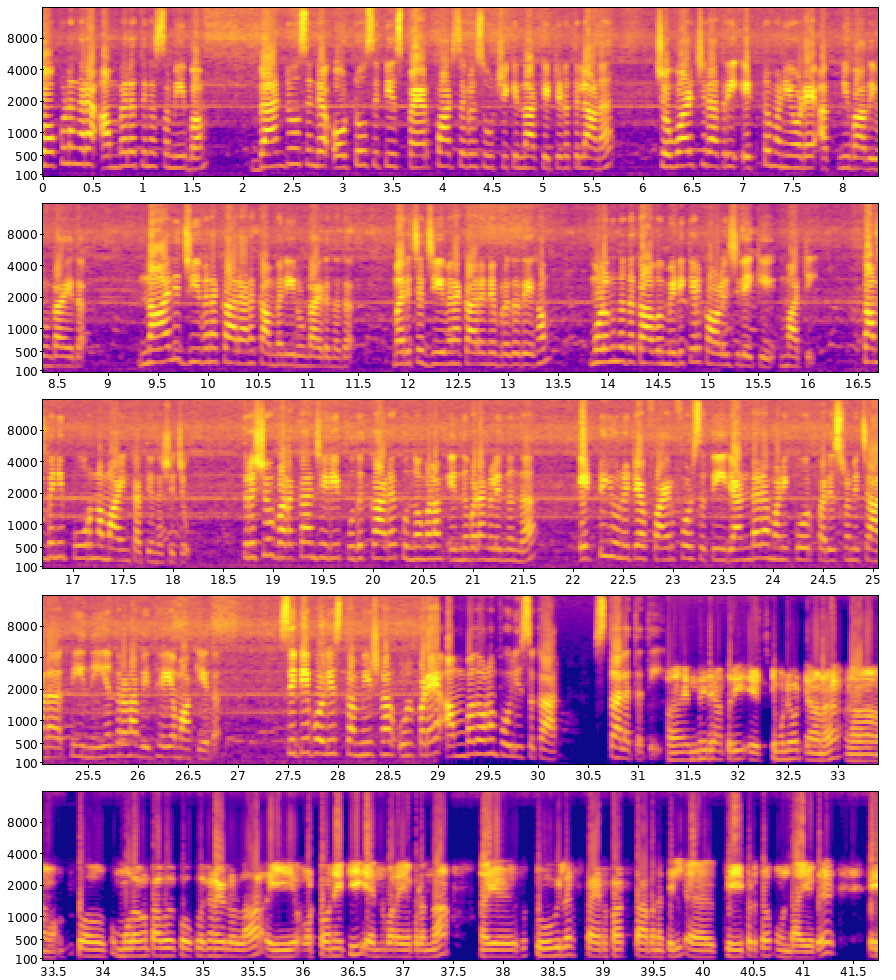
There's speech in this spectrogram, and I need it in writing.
കോക്കുളങ്ങര അമ്പലത്തിന് സമീപം ബാൻഡോസിന്റെ ഓട്ടോ സിറ്റി സ്പെയർ പാർട്സുകൾ സൂക്ഷിക്കുന്ന കെട്ടിടത്തിലാണ് ചൊവ്വാഴ്ച രാത്രി എട്ട് മണിയോടെ അഗ്നിബാധയുണ്ടായത് നാല് ജീവനക്കാരാണ് കമ്പനിയിലുണ്ടായിരുന്നത് മരിച്ച ജീവനക്കാരന്റെ മൃതദേഹം മുളങ്ങുന്നതക്കാവ് മെഡിക്കൽ കോളേജിലേക്ക് മാറ്റി. കമ്പനി പൂർണമായും കത്തിനശിച്ചു. തൃശൂർ വടക്കാഞ്ചേരി പുതുക്കാട് കുന്നംകുളം എന്നിവിടങ്ങളിൽ നിന്ന് എട്ട് യൂണിറ്റ് ഫയർഫോഴ്സ് എത്തി രണ്ടര മണിക്കൂർ പരിശ്രമിച്ചാണ് തീ നിയന്ത്രണ വിധേയമാക്കിയത്. സിറ്റി പോലീസ് കമ്മീഷണർ ഉൾപ്പെടെ അമ്പതോളം പോലീസുകാർ സ്ഥലത്തെത്തി. ഇന്ന് രാത്രി എട്ട് മണിയോടെയാണ് മുളകത്താവ് കോക്കുളങ്ങരയിലുള്ള ഈ ഓട്ടോനെറ്റി എന്ന് പറയപ്പെടുന്ന ടൂ വീലർ സ്പെയർ പാർട്ട് സ്ഥാപനത്തിൽ തീപിടുത്തം ഉണ്ടായത്.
